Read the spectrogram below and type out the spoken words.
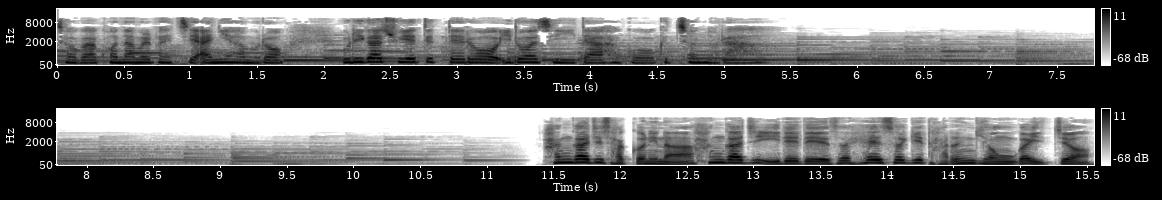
저가 권함을 받지 아니하므로 우리가 주의 뜻대로 이루어지이다 하고 그쳤노라. 한 가지 사건이나 한 가지 일에 대해서 해석이 다른 경우가 있죠.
